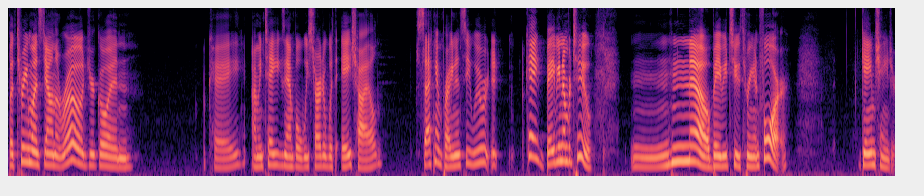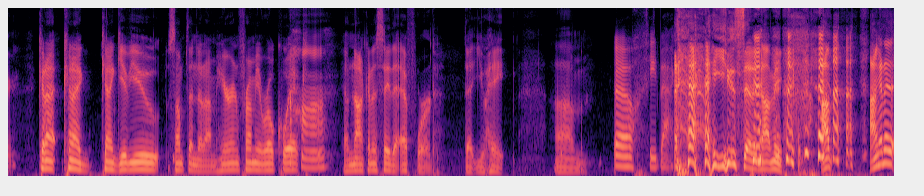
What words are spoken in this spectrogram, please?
But three months down the road, you're going, okay. I mean, take example, we started with a child, second pregnancy, we were, it, Okay, baby number two. No, baby two, three, and four. Game changer. Can I can I can I give you something that I'm hearing from you real quick? Uh-huh. I'm not going to say the F word that you hate. Um, Oh, feedback. you said it, not me. I'm, I'm gonna.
